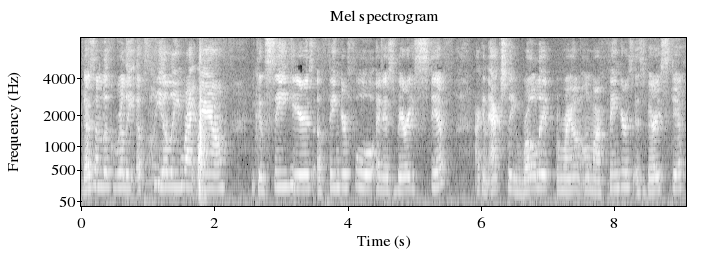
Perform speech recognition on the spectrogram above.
Doesn't look really appealing right now. You can see here's a finger full and it's very stiff. I can actually roll it around on my fingers. It's very stiff,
